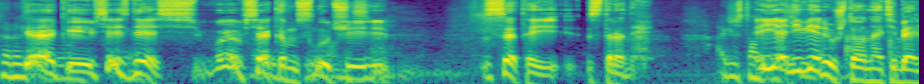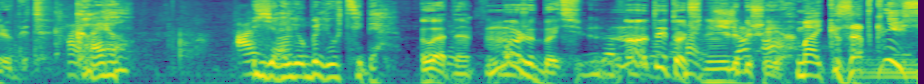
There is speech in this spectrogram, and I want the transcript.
Как и все здесь, во всяком случае, с этой стороны. Я не верю, что она тебя любит. Кайл, я люблю тебя. Ладно, может быть, но ты точно не любишь ее. Майк, заткнись!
